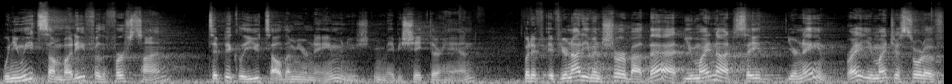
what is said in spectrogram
When you meet somebody for the first time, typically you tell them your name and you maybe shake their hand. But if, if you're not even sure about that, you might not say your name, right? You might just sort of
